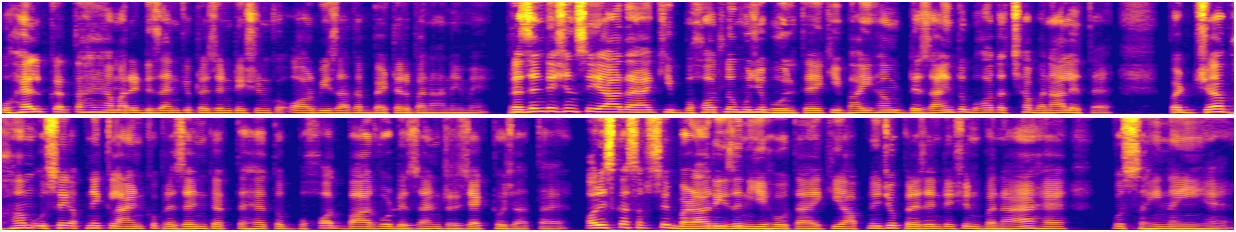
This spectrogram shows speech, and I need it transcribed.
वो हेल्प करता है हमारे डिज़ाइन के प्रेजेंटेशन को और भी ज़्यादा बेटर बनाने में। प्रेजेंटेशन से याद आया कि बहुत लोग मुझे बोलते हैं कि भाई हम डिज़ाइन तो बहुत अच्छा बना लेते हैं बट जब हम उसे अपने क्लाइंट को प्रेजेंट करते हैं तो बहुत बार वो डिज़ाइन रिजेक्ट हो जाता है। और इसका सबसे बड़ा रीज़न ये होता है कि आपने जो प्रेजेंटेशन बनाया है, वो सही नहीं है।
